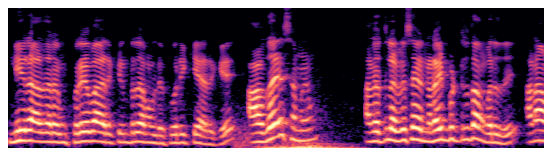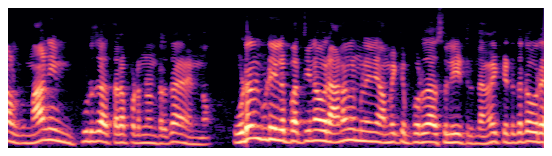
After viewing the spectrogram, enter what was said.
நீராதாரம் குறைவாக இருக்குன்றது அவங்களுடைய கோரிக்கையாக இருக்குது அதே சமயம் அந்த இடத்துல விவசாயம் நடைபெற்று தான் வருது. ஆனால் அவங்களுக்கு மானியம் கூடுதலாக தரப்படணுன்றதான் எண்ணம். உடன்குடியில் பார்த்தீங்கன்னா ஒரு அனல் நிலையம் அமைக்க போகிறதா சொல்லிட்டு இருந்தாங்க. கிட்டத்தட்ட ஒரு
